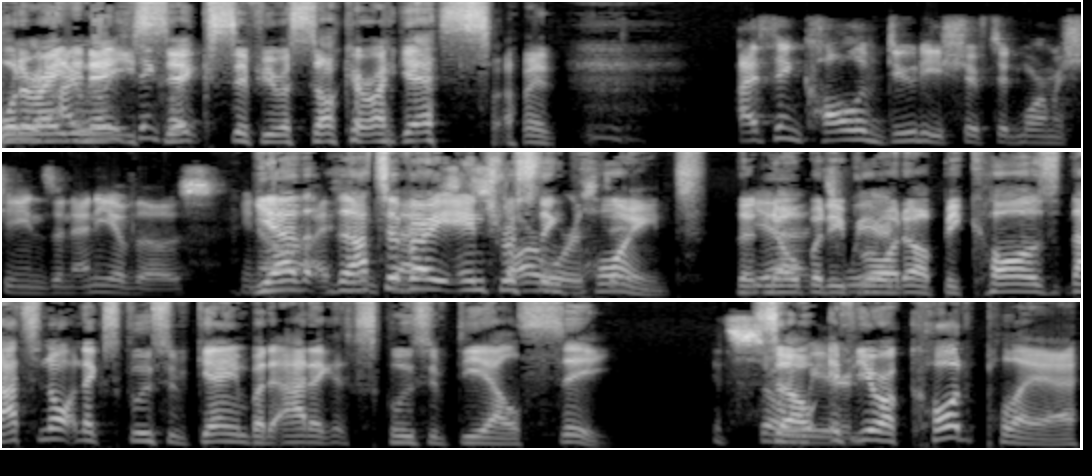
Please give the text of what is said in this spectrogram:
Order weird. I really think, 1886 if you're a sucker, I guess. I mean, I think Call of Duty shifted more machines than any of those. You know, yeah, th- that's a very Star interesting Wars did. point that Yeah, nobody brought up because that's not an exclusive game, but it had exclusive DLC. It's so, So, weird. if you're a COD player,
